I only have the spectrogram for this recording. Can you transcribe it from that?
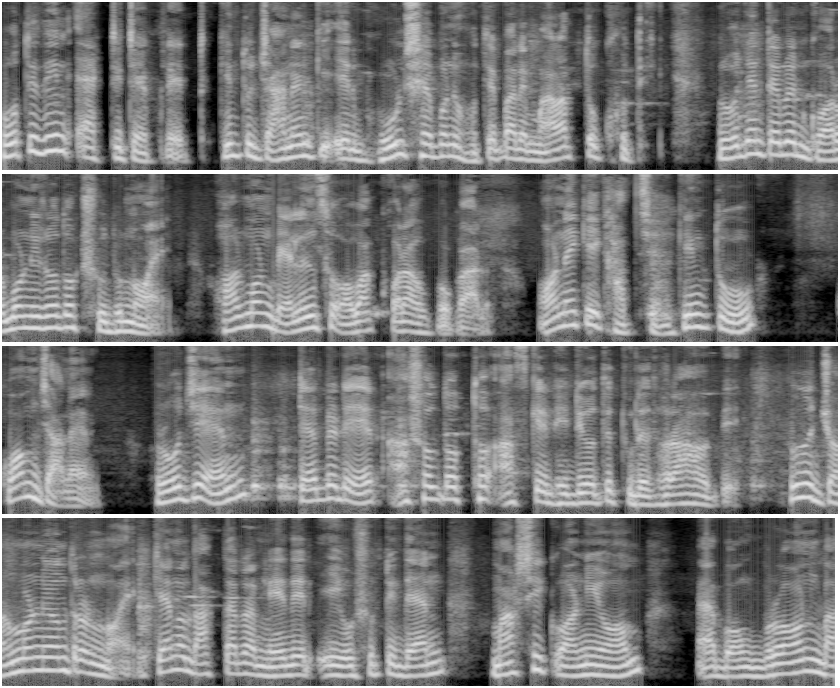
প্রতিদিন একটি ট্যাবলেট, কিন্তু জানেন কি এর ভুল সেবনে হতে পারে মারাত্মক ক্ষতি। রোজেন ট্যাবলেট গর্ভনিরোধক শুধু নয়, হরমোন ব্যালেন্সও অবাক করা উপকার। অনেকেই খাচ্ছেন, কিন্তু কম জানেন। রোজেন ট্যাবলেটের আসল তথ্য আজকের ভিডিওতে তুলে ধরা হবে। শুধু জন্ম নিয়ন্ত্রণ নয়, কেন ডাক্তাররা মেয়েদের এই ওষুধটি দেন? মাসিক অনিয়ম এবং ব্রণ বা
